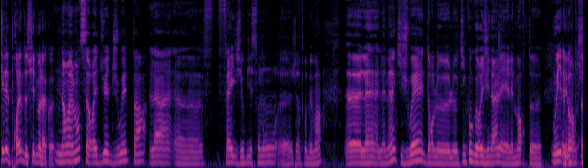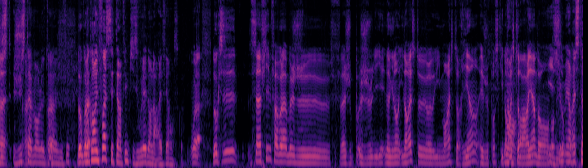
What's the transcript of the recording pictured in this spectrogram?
quel est le problème de ce film là quoi. Normalement, ça aurait dû être joué par la euh, Faye, j'ai oublié son nom, euh, j'ai un trou de mémoire. Euh, la, la nain qui jouait dans le, le King Kong original et elle est morte, euh, Oui, elle est morte juste, ouais, juste ouais, avant le voilà. tournage du film. Donc voilà, Encore une fois, c'était un film qui se voulait dans la référence. Quoi. Voilà. Donc c'est un film. Enfin voilà, moi je, enfin, je, je- il, en, il en reste, il m'en reste rien et je pense qu'il en Non. restera rien dans. Il, dans il 10 ans, me quoi. reste,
